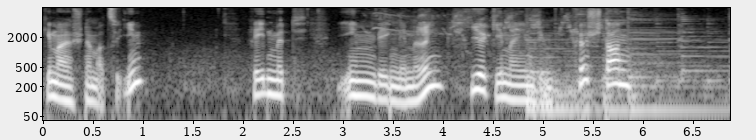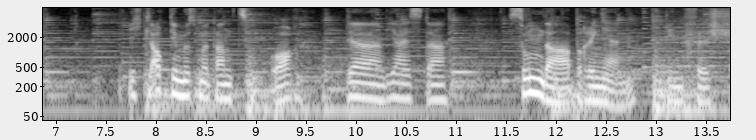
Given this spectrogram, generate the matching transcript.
gehen wir schnell mal zu ihm. reden mit ihm wegen dem Ring. Hier geben wir ihm den Fisch dann. Ich glaube, den müssen wir dann zum Ohr. Der, wie heißt der? Sunda bringen, den Fisch.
